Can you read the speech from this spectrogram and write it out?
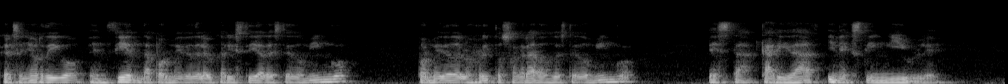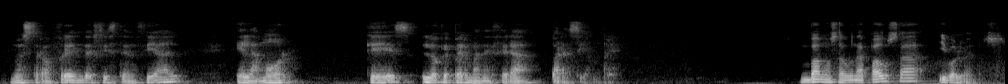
Que el Señor digo, encienda por medio de la Eucaristía de este domingo, por medio de los ritos sagrados de este domingo, esta caridad inextinguible, nuestra ofrenda existencial, el amor que es lo que permanecerá para siempre. Vamos a una pausa y volvemos.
